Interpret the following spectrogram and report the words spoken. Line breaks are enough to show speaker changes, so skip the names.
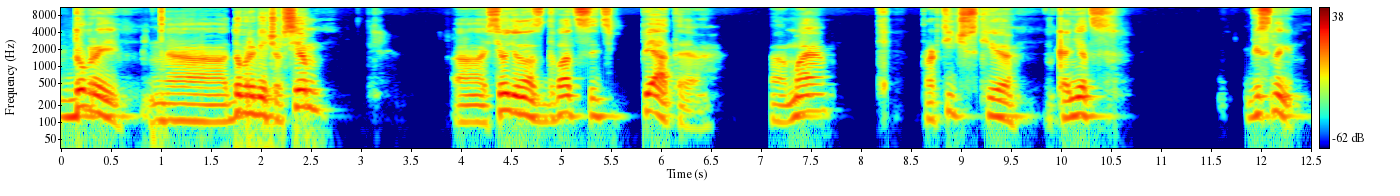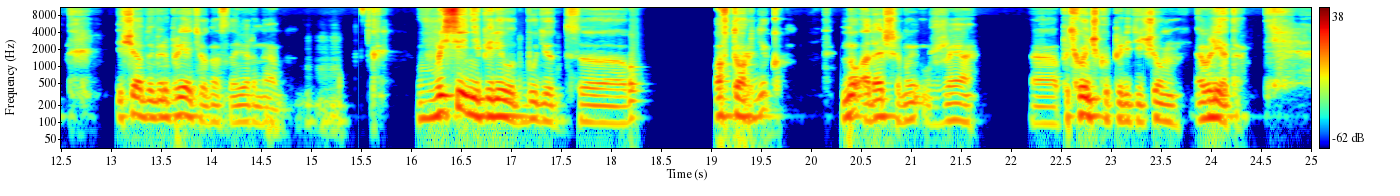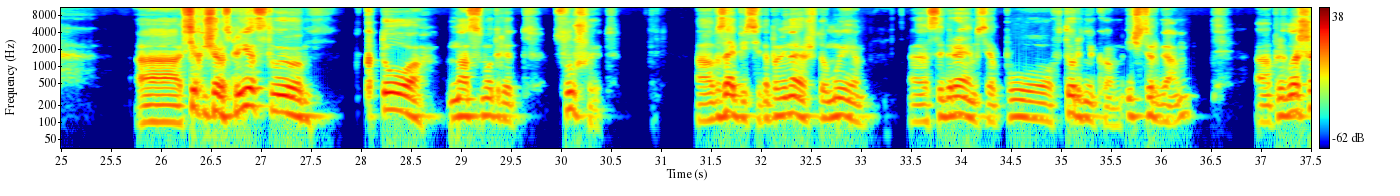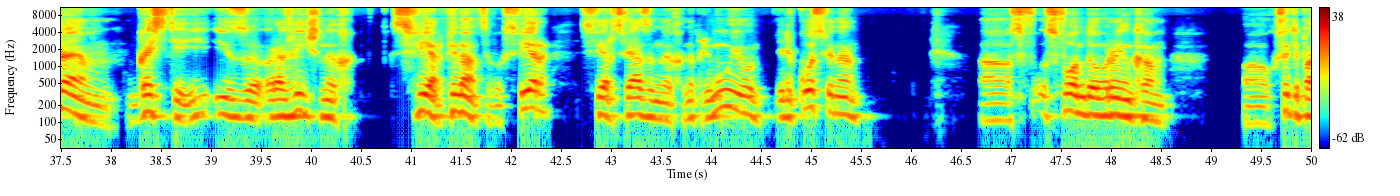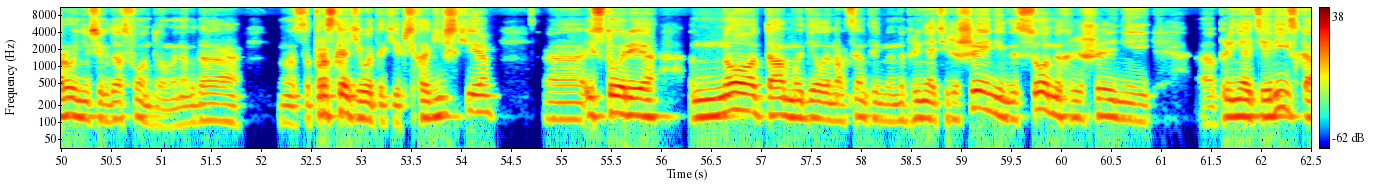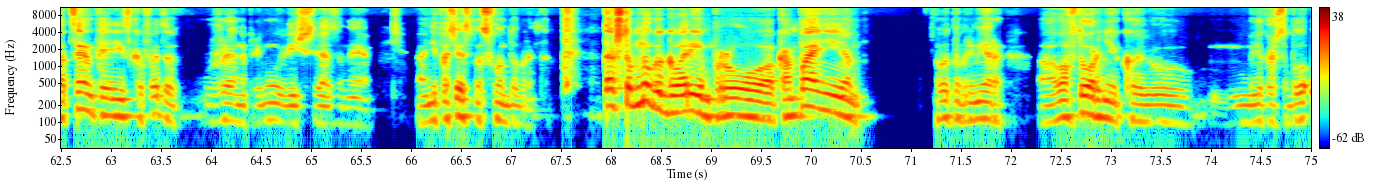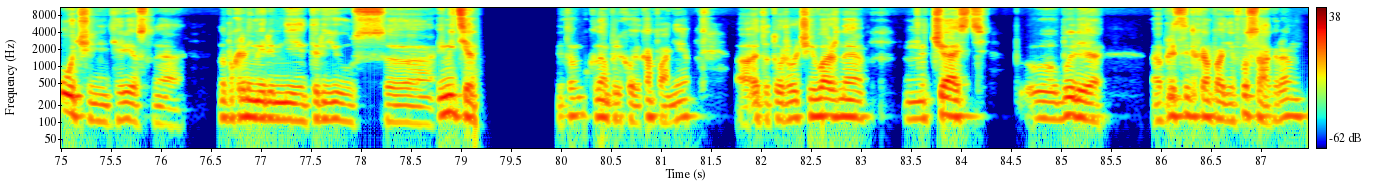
Добрый, э, добрый вечер всем. Э, сегодня у нас 25 э, мая, практически конец весны. Еще одно мероприятие у нас, наверное, в весенний период будет во вторник. Ну, а дальше мы уже потихонечку перетечем в лето. Всех еще раз приветствую. Кто нас смотрит слушает а, в записи. Напоминаю, что мы э, собираемся по вторникам и четвергам, а, приглашаем гостей из различных сфер, финансовых сфер, сфер, связанных напрямую или косвенно а, с фондовым рынком. Кстати, порой не всегда с фондовым. Иногда у нас проскакивают такие психологические история, но там мы делаем акцент именно на принятии решений, инвестиционных решений, э, принятие риска, оценка рисков. Это уже напрямую вещи, связанные э, непосредственно с фондом рынка. Так что много говорим про компании. Вот, например, во вторник, мне кажется, было очень интересное, ну, по крайней мере, мне интервью с эмитентом. К нам приходит компания. Это тоже очень важная часть были э, представители компании Фусагра,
